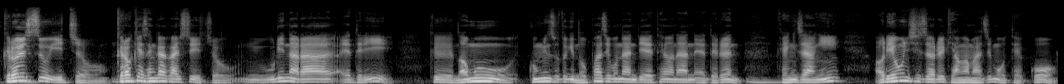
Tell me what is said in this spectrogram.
그럴 수 있죠. 그렇게 생각할 수 있죠. 우리나라 애들이 그 너무 국민소득이 높아지고 난 뒤에 태어난 애들은 굉장히 어려운 시절을 경험하지 못했고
